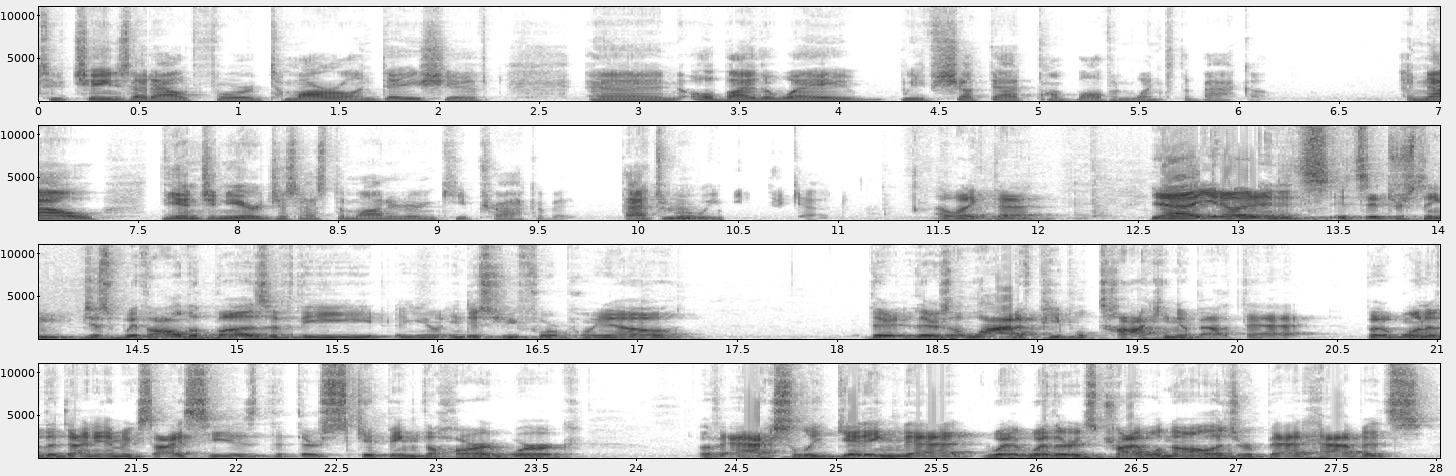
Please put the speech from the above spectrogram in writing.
to change that out for tomorrow on day shift. And oh, by the way, we've shut that pump off and went to the backup. And now the engineer just has to monitor and keep track of it. That's mm. where we need to get. I like that. Yeah, you know, and it's it's interesting just with all the buzz of the you know industry 4.0. There, there's a lot of people talking about that but one of the dynamics I see is that they're skipping the hard work of actually getting that, wh- whether it's tribal knowledge or bad habits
